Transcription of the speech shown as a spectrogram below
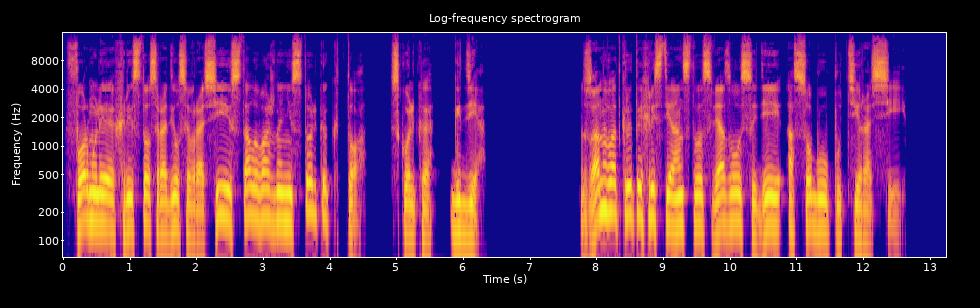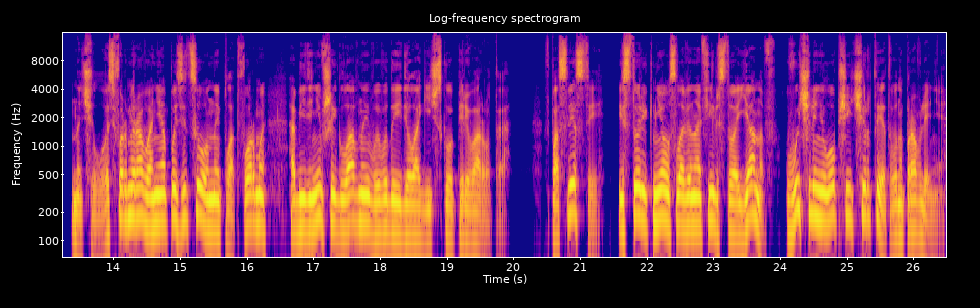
В формуле «Христос родился в России» стало важно не столько кто, сколько где. Заново открытое христианство связывалось с идеей особого пути России. Началось формирование оппозиционной платформы, объединившей главные выводы идеологического переворота. Впоследствии историк неославянофильства Янов вычленил общие черты этого направления.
